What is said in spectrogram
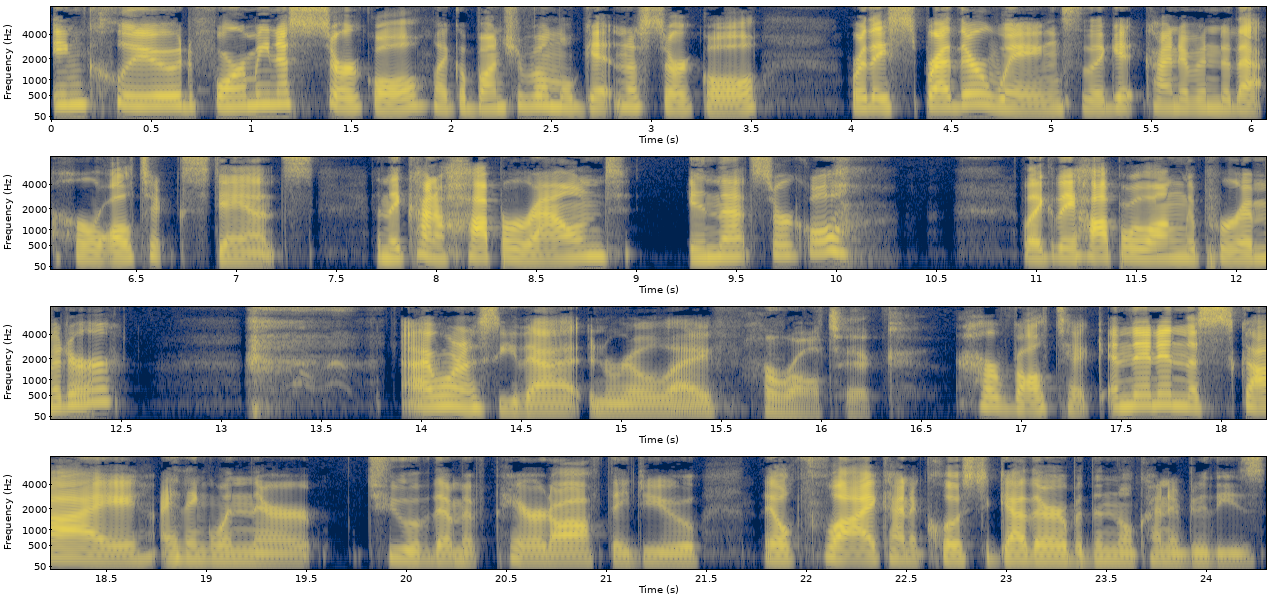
include forming a circle, like a bunch of them will get in a circle where they spread their wings. So they get kind of into that heraldic stance and they kind of hop around in that circle. like they hop along the perimeter. I want to see that in real life. Heraldic. Heraldic. And then in the sky, I think when they're two of them have paired off, they do, they'll fly kind of close together, but then they'll kind of do these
